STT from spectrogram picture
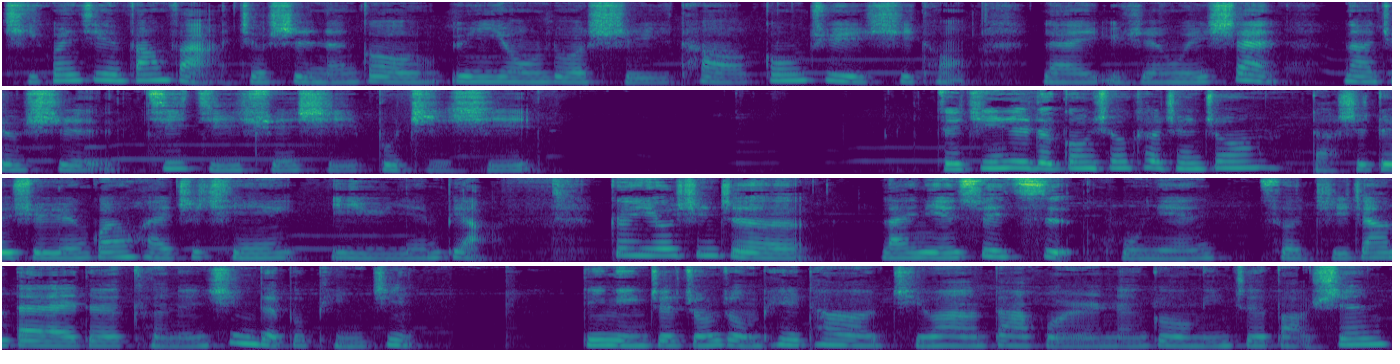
其关键方法就是能够运用落实一套工具系统来与人为善，那就是积极学习不止息。在今日的共修课程中，导师对学员关怀之情溢于言表，更忧心着来年岁次虎年所即将带来的可能性的不平静，叮咛着种种配套，期望大伙儿能够明哲保身。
